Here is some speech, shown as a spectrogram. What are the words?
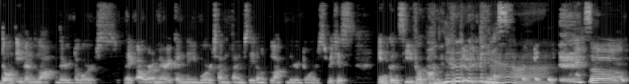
don't even lock their doors. Like our American neighbors, sometimes they don't lock their doors, which is inconceivable in the Philippines. Yeah. So,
